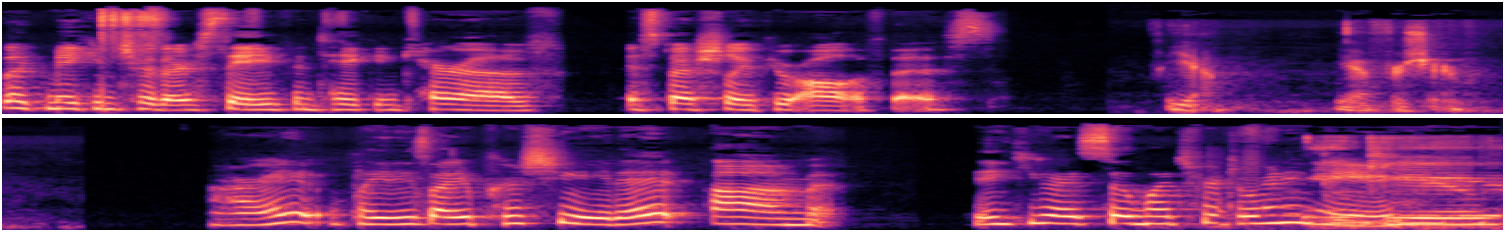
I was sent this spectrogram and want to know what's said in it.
like making sure they're safe and taken care of, especially through all of this. Yeah, yeah, for sure. All right, ladies, I appreciate it. Um, thank you guys so much for joining thank me. Thank you.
